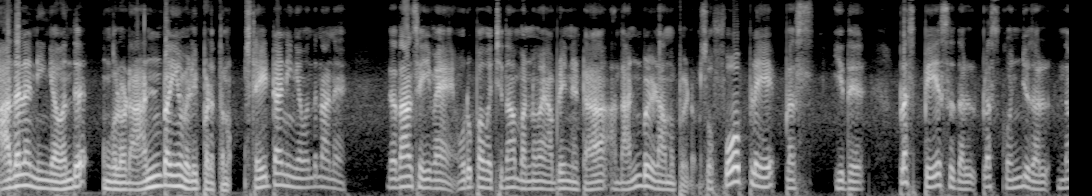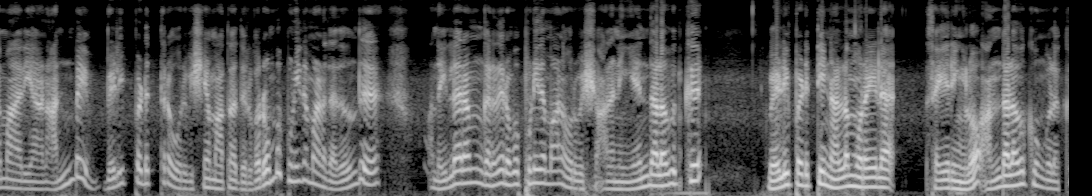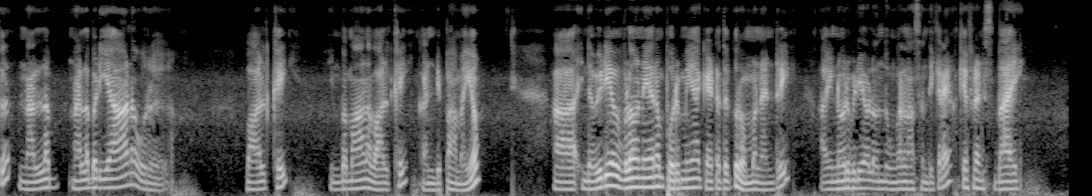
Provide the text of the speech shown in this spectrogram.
அதில் நீங்கள் வந்து உங்களோட அன்பையும் வெளிப்படுத்தணும். ஸ்ட்ரெயிட்டாக நீங்கள் வந்து நான் இதை தான் செய்வேன் உறுப்பை வச்சு தான் பண்ணுவேன் அப்படின்னுட்டா அந்த அன்பு இல்லாமல் போயிடும். ஸோ ஃபோ ப்ளே ப்ளஸ் இது ப்ளஸ் பேசுதல் ப்ளஸ் கொஞ்சுதல் இந்த மாதிரியான அன்பை வெளிப்படுத்துகிற ஒரு விஷயமாக தான் அது இருக்கும். ரொம்ப புனிதமானது. அது வந்து அந்த இல்லறம்ங்கிறதே ரொம்ப புனிதமான ஒரு விஷயம். அதை நீங்கள் எந்த அளவுக்கு வெளிப்படுத்தி நல்ல முறையில் செய்கிறீங்களோ அந்த அளவுக்கு உங்களுக்கு நல்ல நல்லபடியான ஒரு வாழ்க்கை இன்பமான வாழ்க்கை கண்டிப்பாக அமையும். இந்த வீடியோ இவ்வளோ நேரம் பொறுமையாக கேட்டதுக்கு ரொம்ப நன்றி. இன்னொரு வீடியோவில் வந்து உங்களை நான் சந்திக்கிறேன். Okay friends bye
